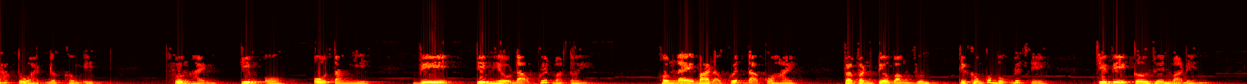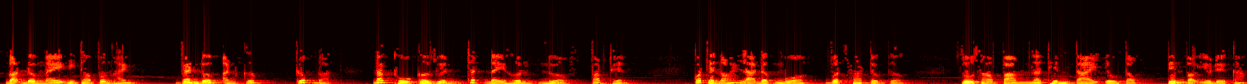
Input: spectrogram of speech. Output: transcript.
các tu hành được không ít. Phương hành, kim ô, ô tăng nhi Vì tìm hiểu đạo quyết mà tới. Hôm nay ba đạo quyết đã có hai và phần tiểu bằng vương thì không có mục đích gì Chỉ vì cơ duyên mà đến. Đoạn đường này đi theo phương hành Ven đường ăn cướp, cướp đoạt Đắc thủ cơ duyên chất đầy hơn nửa pháp thuyền Có thể nói là được mùa Vượt xa tưởng tượng. Dù sao phàm là thiên tài yêu tộc Tiến vào yêu đế các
